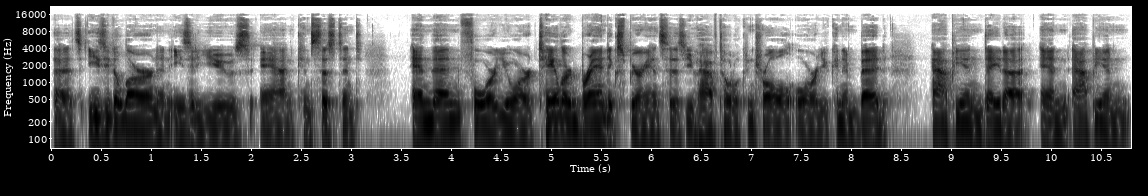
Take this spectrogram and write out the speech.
that it's easy to learn and easy to use and consistent. And then for your tailored brand experiences, you have total control or you can embed Appian data and Appian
